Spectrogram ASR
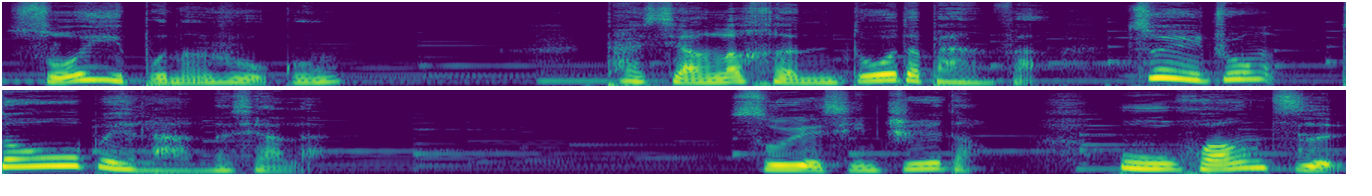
所以不能入宫。他想了很多的办法，最终都被拦了下来。苏月心知道五皇子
